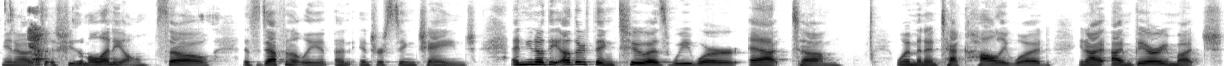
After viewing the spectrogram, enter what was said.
You know, Yep. it's, she's a millennial. So it's definitely an, an interesting change. And you know, the other thing too, as we were at um, Women in Tech Hollywood, you know, I, I'm very much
